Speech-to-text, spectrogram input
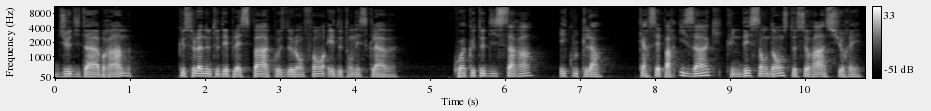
Dieu dit à Abraham, Que cela ne te déplaise pas à cause de l'enfant et de ton esclave. Quoi que te dise Sarah, écoute-la, car c'est par Isaac qu'une descendance te sera assurée.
